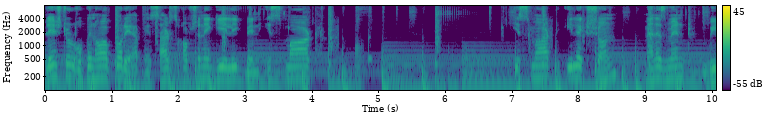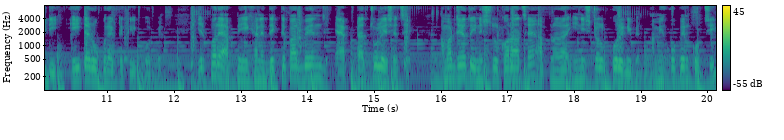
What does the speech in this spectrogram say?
play store open হওয়ার পরে আপনি সার্চ অপশনে গিয়ে লিখবেন smart smart election management BD এইটার উপর একটা ক্লিক করবেন। এরপরে আপনি এখানে দেখতে পারবেন যে অ্যাপটা চলে এসেছে। আমার যেহেতু ইনস্টল করা আছে, আপনারা ইনস্টল করে নেবেন। আমি ওপেন করছি।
